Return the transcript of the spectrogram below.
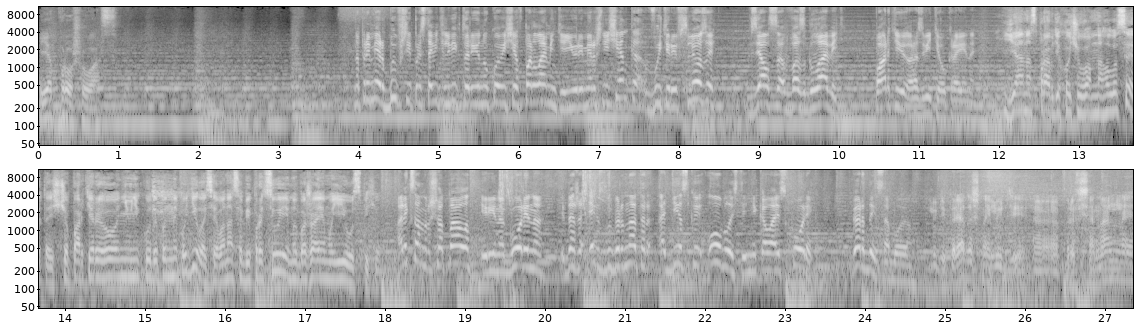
Я прошу вас. Например, бывший представитель Виктора Януковича в парламенте Юрий Мирошниченко, вытерев слезы, взялся возглавить партию развития України. Я насправді хочу вам наголосити, що партія регіонів нікуди не поділася. Вона собі працює, і ми бажаємо їй успіхів. Александр Шаталов, Ирина Горина и даже экс-губернатор Одесской области Николай Скорик горды собою. Люди порядочные, люди э, профессиональные,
